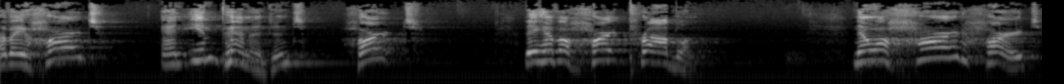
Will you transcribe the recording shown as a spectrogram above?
of a heart and impenitent heart. They have a heart problem. Now, a hard heart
